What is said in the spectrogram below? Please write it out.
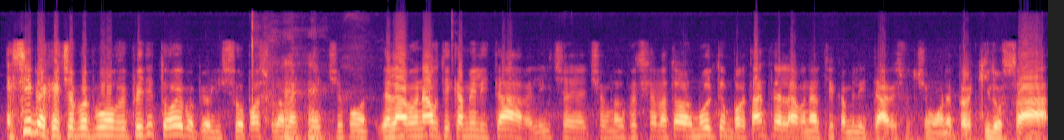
Eh sì, perché c'è proprio un ripetitore proprio lì sopra sulla vecchia del Cimone, dell'aeronautica militare, lì c'è, c'è, un osservatorio molto importante dell'aeronautica militare sul Cimone, per chi lo sa.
